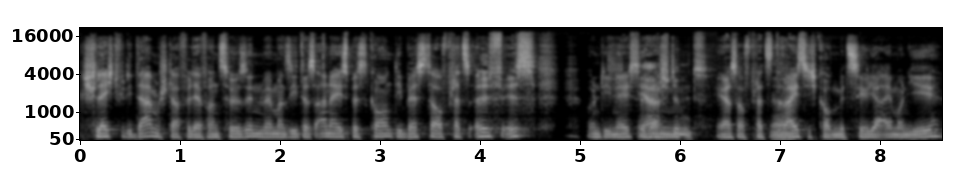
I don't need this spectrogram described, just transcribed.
schlecht für die Damenstaffel der Französin, wenn man sieht, dass Anaïs Bescont die beste auf Platz 11 ist und die nächste ja, dann stimmt. erst auf Platz ja. 30 kommt mit Celia Aymonier.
